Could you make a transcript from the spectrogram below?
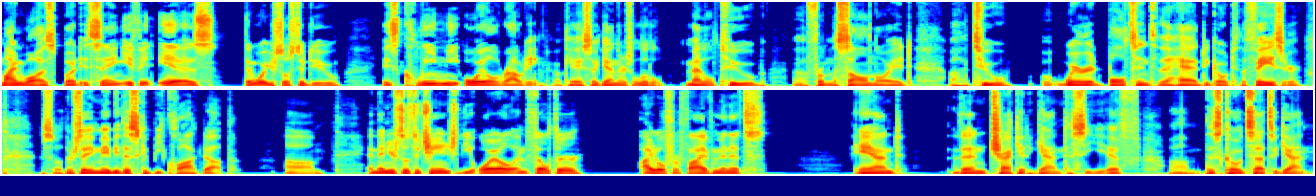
mine was, but it's saying if it is, then what you're supposed to do is clean the oil routing. Okay, so again, there's a little metal tube uh, from the solenoid uh, to where it bolts into the head to go to the phaser. So they're saying maybe this could be clogged up. Um, and then you're supposed to change the oil and filter, idle for five minutes, and then check it again to see if um, this code sets again.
